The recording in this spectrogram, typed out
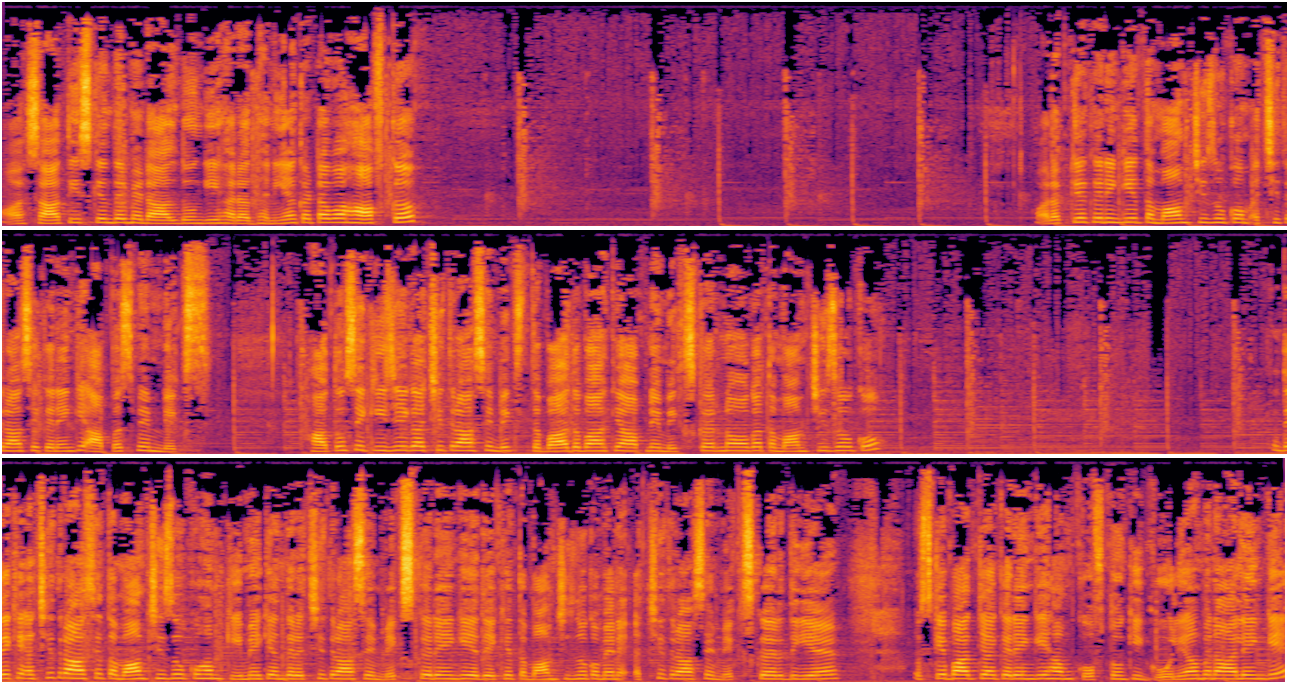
और साथ ही इसके अंदर मैं डाल दूँगी हरा धनिया कटा हुआ हाफ़ कप। और अब क्या करेंगे तमाम चीज़ों को हम अच्छी तरह से करेंगे आपस में मिक्स। हाथों से कीजिएगा अच्छी तरह से मिक्स, दबा दबा के आपने मिक्स करना होगा तमाम चीज़ों को। तो देखें, अच्छी तरह से तमाम चीज़ों को हम कीमे के अंदर अच्छी तरह से मिक्स करेंगे। देखें, तमाम चीज़ों को मैंने अच्छी तरह से मिक्स कर दिया है। उसके बाद क्या करेंगे, हम कोफ्तों की गोलियाँ बना लेंगे।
